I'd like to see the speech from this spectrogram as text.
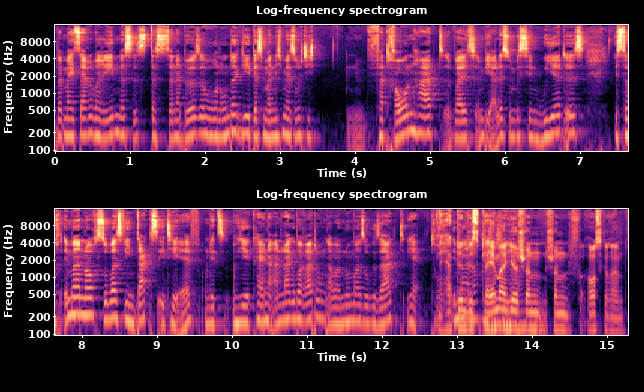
wenn wir jetzt darüber reden, dass es, dass es an der Börse hoch und runter geht, dass man nicht mehr so richtig Vertrauen hat, weil es irgendwie alles so ein bisschen weird ist, ist doch immer noch sowas wie ein DAX-ETF und jetzt hier keine Anlageberatung, aber nur mal so gesagt. Ja, ich habe den Disclaimer hier schon, schon rausgeräumt.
